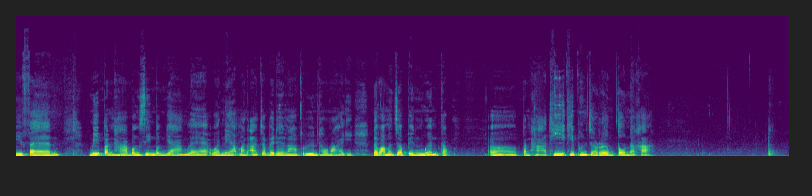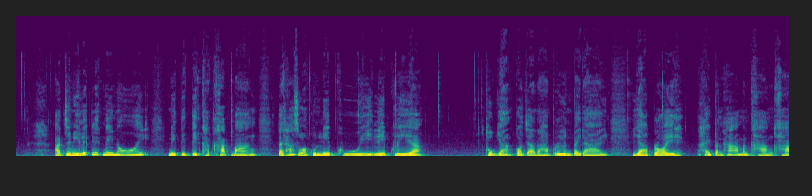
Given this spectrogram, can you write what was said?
มีแฟน มีปัญหาบางสิ่งบางอย่างแหละ วันนี้มันอาจจะไม่ได้ราบรื่นเท่าไหร่ แต่ว่ามันจะเป็นเหมือนกับปัญหาที่ที่เพิ่งจะเริ่มต้นนะคะอาจจะมีเล็กๆ น้อยๆ มีติดติดขัดขัดๆบ้าง แต่ถ้าสมมติว่าคุณรีบคุย รีบเคลียร์ทุกอย่างก็จะราบรื่นไปได้ อย่าปล่อย ให้ปัญหามันค้างคา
